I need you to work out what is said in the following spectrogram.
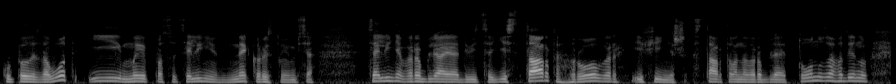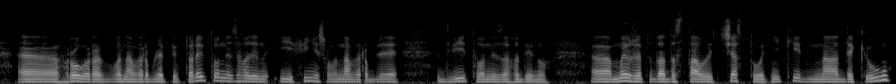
купили завод і ми просто цією лінією не користуємося. Ця лінія виробляє, дивіться, є старт, гровер і фініш. Старт вона виробляє тонну за годину, е, гровера вона виробляє півтори тонни за годину, і фініш вона виробляє 2 тонни за годину. Е, ми вже туди доставили частотники на ДКУ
